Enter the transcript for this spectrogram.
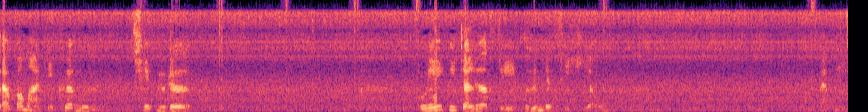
แล้วก็มาที่เครื่องมือ shape builder ตรงนี้พี่จะเลือกสีพื้นเป็นสีเขียว แบบนี้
